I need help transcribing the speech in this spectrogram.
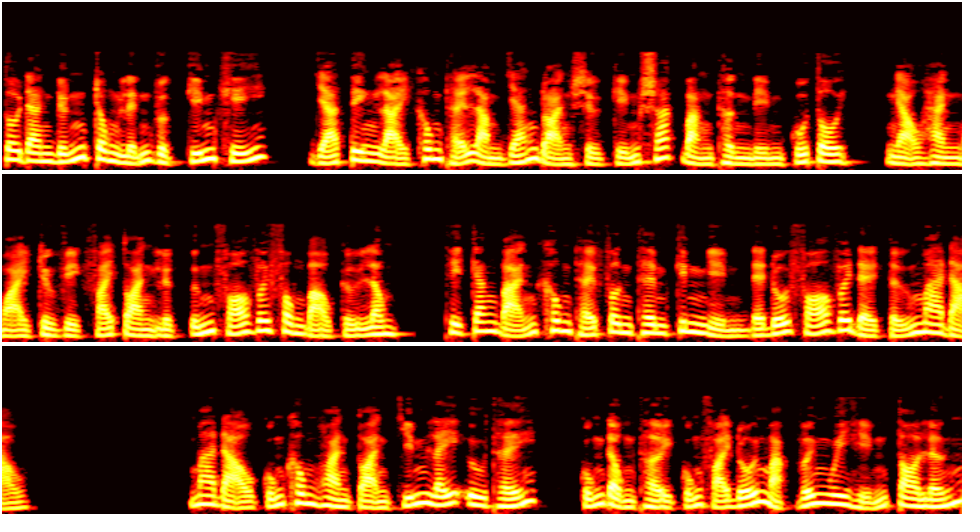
Tôi đang đứng trong lĩnh vực kiếm khí, giả tiên lại không thể làm gián đoạn sự kiểm soát bằng thần niệm của tôi, ngạo hàng ngoại trừ việc phải toàn lực ứng phó với phong bạo cự long, thì căn bản không thể phân thêm kinh nghiệm để đối phó với đệ tử ma đạo. Ma đạo cũng không hoàn toàn chiếm lấy ưu thế, cũng đồng thời cũng phải đối mặt với nguy hiểm to lớn.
